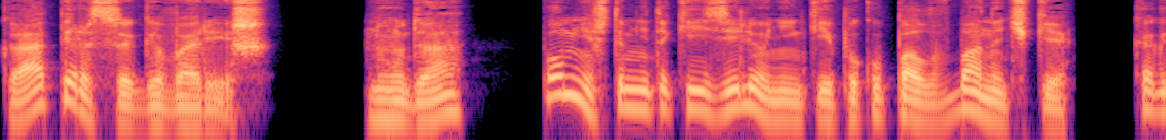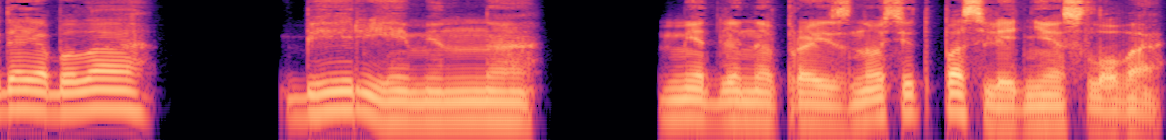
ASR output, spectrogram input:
«Каперсы, говоришь?» «Ну да. Помнишь, ты мне такие зелененькие покупал в баночке, когда я была... беременна?» Медленно произносит последнее слово.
